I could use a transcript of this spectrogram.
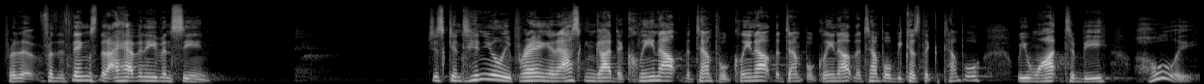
for the, for the things that I haven't even seen. Just continually praying and asking God to clean out the temple, clean out the temple, clean out the temple, because the temple we want to be holy.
